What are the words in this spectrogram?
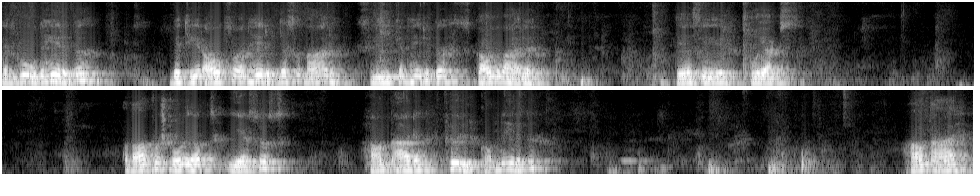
Den gode hyrde betyr altså en hyrde som er slik en hyrde skal være. Det sier Bojerts. Og da forstår vi at Jesus, han er den fullkomne hyrde. Han er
